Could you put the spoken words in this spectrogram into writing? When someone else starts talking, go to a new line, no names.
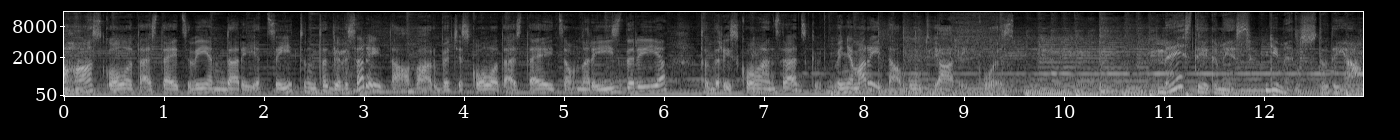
ah, skolotājs teica, vienu darīja citu, un tad jau es arī tā varu. Bet, ja skolotājs teica un arī izdarīja, tad arī skolēns redz, ka viņam arī tā būtu jārīkojas.
Mēs tiekamies ģimenes studijā.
